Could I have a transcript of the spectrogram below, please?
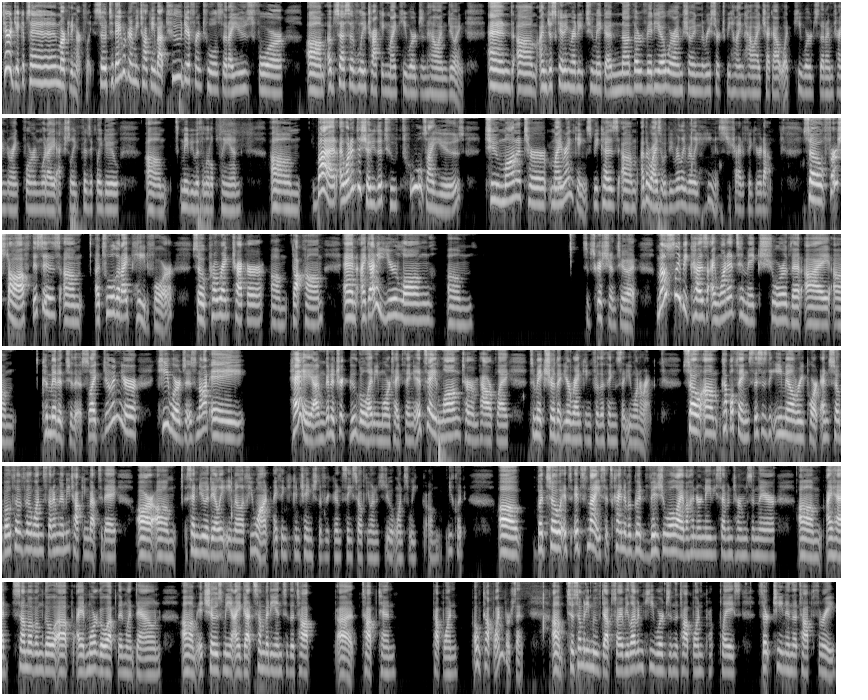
Tara Jacobson, Marketing Artfully. So today we're going to be talking about two different tools that I use for um, obsessively tracking my keywords and how I'm doing. And um, I'm just getting ready to make another video where I'm showing the research behind how I check out what keywords that I'm trying to rank for and what I actually physically do, um, maybe with a little plan. Um, but I wanted to show you the two tools I use to monitor my rankings because um, otherwise it would be really, really heinous to try to figure it out. So first off, this is um, a tool that I paid for. So ProRankTracker.com, um, and I got a year-long um, subscription to it, mostly because I wanted to make sure that I um, committed to this. Like doing your keywords is not a hey, I'm going to trick Google anymore type thing. It's a long-term power play to make sure that you're ranking for the things that you want to rank. So a um, couple things. This is the email report. And so both of the ones that I'm going to be talking about today are um, send you a daily email if you want. I think you can change the frequency. So if you wanted to do it once a week, um, you could. Uh, but so it's it's nice. It's kind of a good visual. I have 187 terms in there. Um, I had some of them go up. I had more go up than went down. Um, it shows me I got somebody into the top, uh, top 10, top one, oh, top 1%. Um, so somebody moved up. So I have 11 keywords in the top one place, 13 in the top three.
